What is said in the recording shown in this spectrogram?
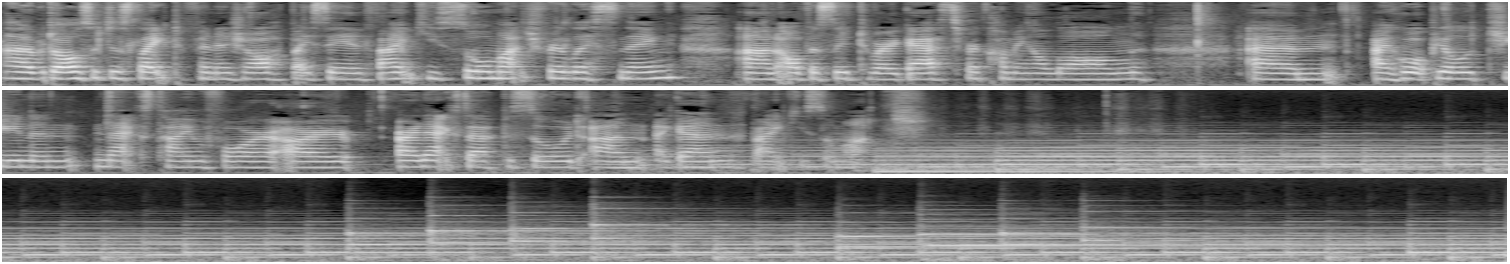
I would also just like to finish off by saying thank you so much for listening and obviously to our guests for coming along. Um, I hope you'll tune in next time for our, our next episode. And again, thank you so much.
